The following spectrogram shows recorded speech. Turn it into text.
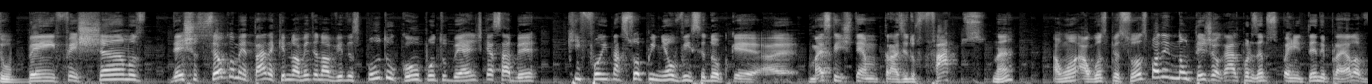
Muito bem, fechamos. Deixa o seu comentário aqui no 99vidas.com.br. A gente quer saber quem foi, na sua opinião, o vencedor. Porque, é, por mais que a gente tenha trazido fatos, né? Algum- Algumas pessoas podem não ter jogado, por exemplo, Super Nintendo, e pra ela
